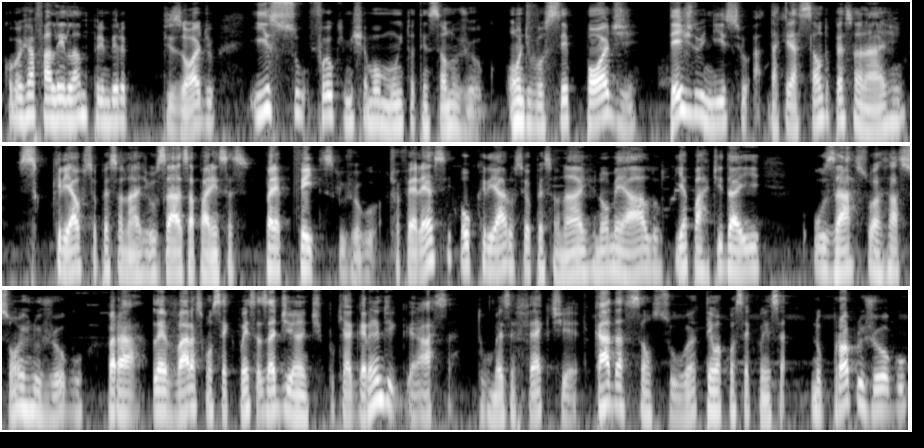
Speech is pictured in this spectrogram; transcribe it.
Como eu já falei lá no primeiro episódio, isso foi o que me chamou muito a atenção no jogo. Onde você pode, desde o início da criação do personagem, criar o seu personagem, usar as aparências pré-feitas que o jogo te oferece, ou criar o seu personagem, nomeá-lo e a partir daí usar suas ações no jogo para levar as consequências adiante, porque a grande graça do Mass Effect é cada ação sua tem uma consequência no próprio jogo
